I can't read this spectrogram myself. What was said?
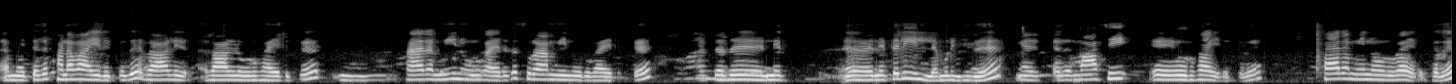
அஹ் மற்றது கணவாய் இருக்குது இறால் இறால் ஊறுகாய் இருக்குது பாறை மீன் ஊறுகாய் இருக்குது சுறா மீன் ஊறுகாய் இருக்குது அடுத்தது நெத் நெத்தலி இல்லை முடிஞ்சது. அடுத்தது மாசி ஊறுகாய் இருக்குது. பாறை மீன் ஊறுகாய் இருக்குது.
